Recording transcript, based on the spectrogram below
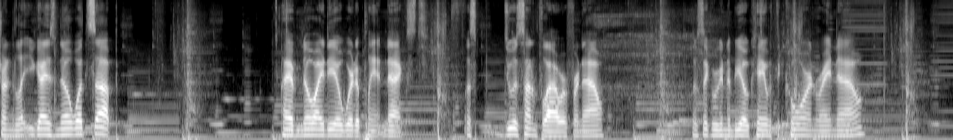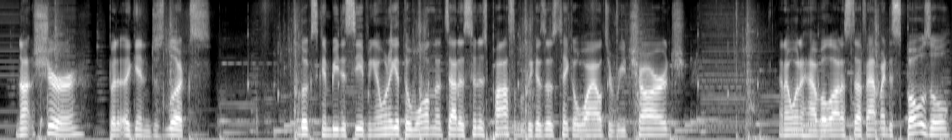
trying to let you guys know what's up. I have no idea where to plant next. Let's do a sunflower for now. Looks like we're going to be okay with the corn right now. Not sure, but again, just looks. Looks can be deceiving. I want to get the walnuts out as soon as possible because those take a while to recharge. And I want to have a lot of stuff at my disposal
